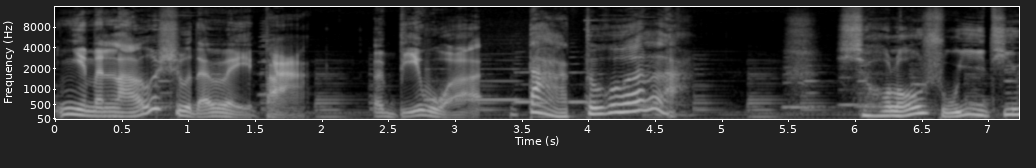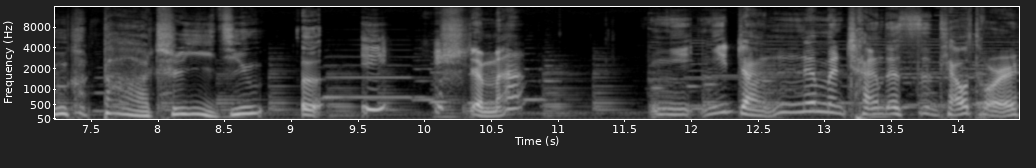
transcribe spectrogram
你们老鼠的尾巴，呃，比我大多了。”小老鼠一听，大吃一惊：“呃，咦，什么？你你长那么长的四条腿儿，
